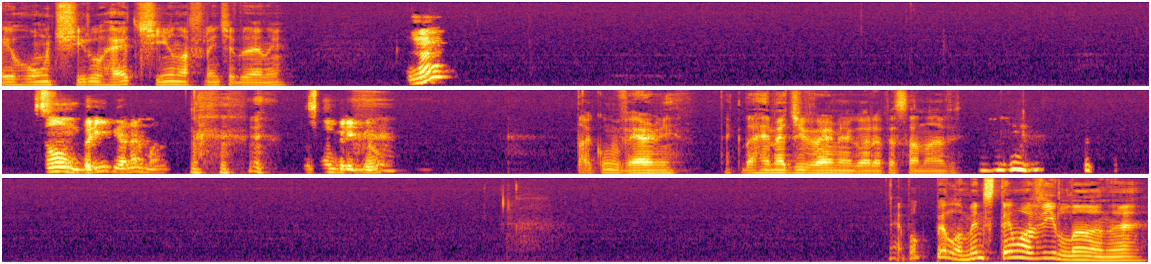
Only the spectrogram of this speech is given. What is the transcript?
cara errou um tiro retinho na frente dela, hein? Né? Zombriga, né, mano? Zombrigão. Tá com verme. Tem que dar remédio de verme agora pra essa nave. É bom que pelo menos tem uma vilã, né?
